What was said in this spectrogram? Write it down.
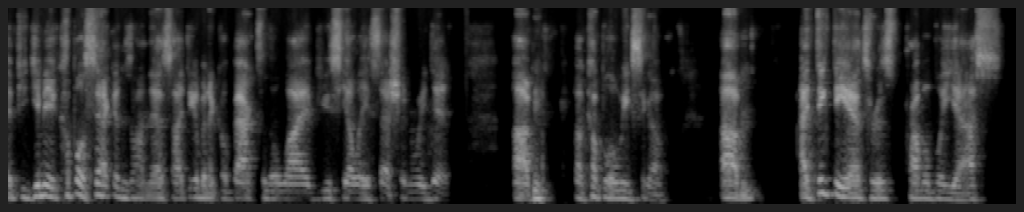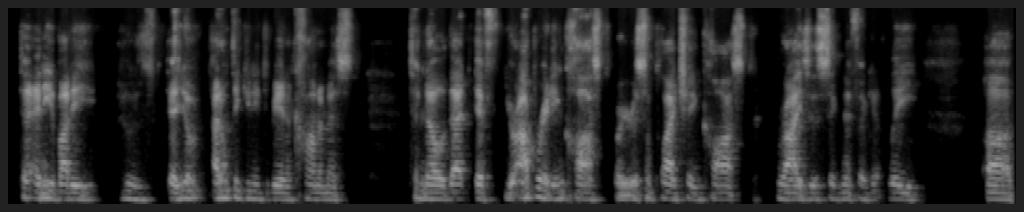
If you give me a couple of seconds on this, I think I'm gonna go back to the live UCLA session we did um, a couple of weeks ago. Um, I think the answer is probably yes. to anybody who's, you know, I don't think you need to be an economist to know that if your operating cost or your supply chain cost rises significantly, uh,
